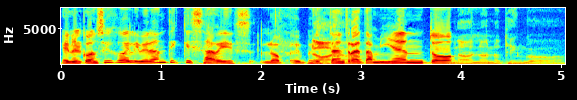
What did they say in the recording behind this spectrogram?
En el Consejo Deliberante, ¿qué sabes? Lo- eh, No, ¿Está en tratamiento? No, no, no tengo.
